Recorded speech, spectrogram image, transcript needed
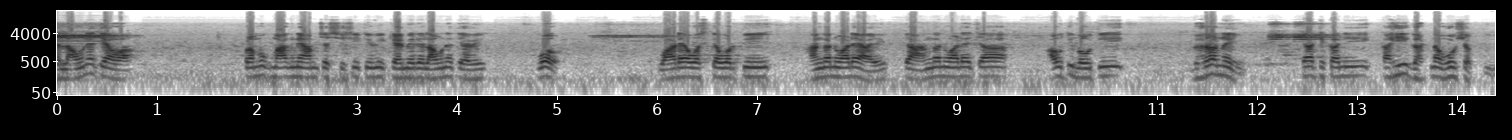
या लावण्यात यावा. प्रमुख मागण्या आमच्या सी सी टी व्ही कॅमेरे लावण्यात यावे व वाड्या वस्त्यावरती अंगणवाड्या आहे. त्या अंगणवाड्याच्या अवतीभोवती घरं नाही. त्या ठिकाणी काही घटना होऊ शकते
